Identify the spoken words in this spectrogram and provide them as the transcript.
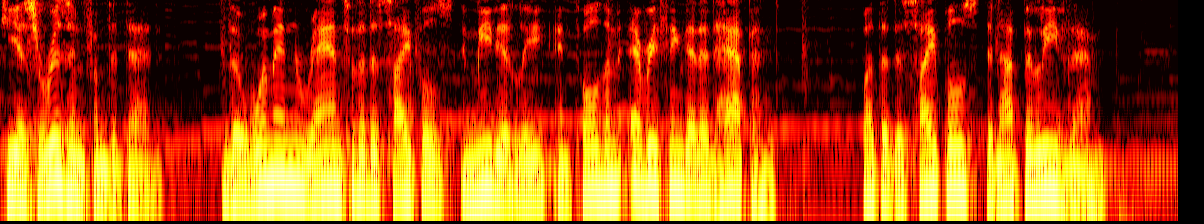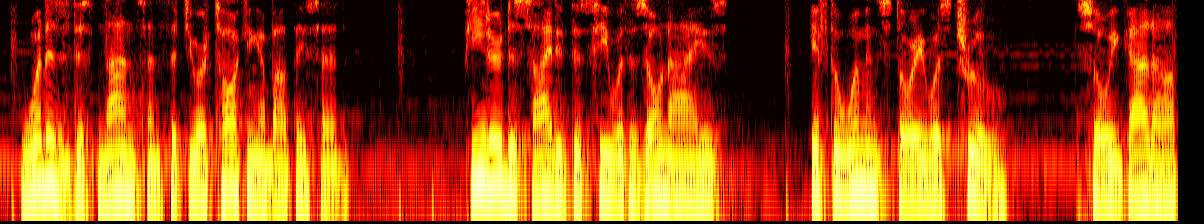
he has risen from the dead. The women ran to the disciples immediately and told them everything that had happened. But the disciples did not believe them. What is this nonsense that you are talking about? They said. Peter decided to see with his own eyes if the woman's story was true. So he got up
